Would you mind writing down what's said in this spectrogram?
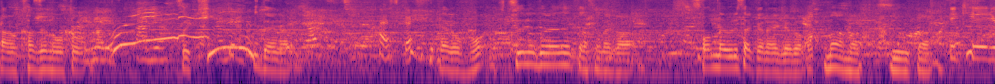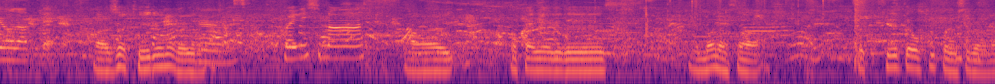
あの風の音。それキーみたいな。確かに。なんかぼ普通のドライヤーだったらさなんかそんなうるさくないけど。まあまあ普通か。で軽量だって。あじゃあ軽量の方がいいねうん。これにします。はい。お買い上げです。でまださちょっと携帯置きっぱにしてたよね。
